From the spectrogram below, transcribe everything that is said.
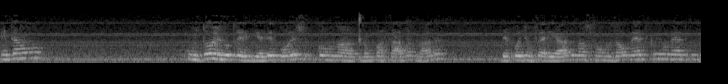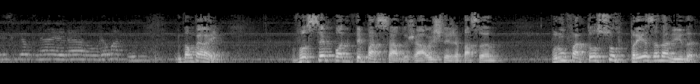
Então, uns dois ou três dias depois, como não, não passava nada, depois de um feriado, nós fomos ao médico e o médico disse que eu tinha era um reumatismo. Então, peraí. Você pode ter passado já, ou esteja passando, por um fator surpresa da vida.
